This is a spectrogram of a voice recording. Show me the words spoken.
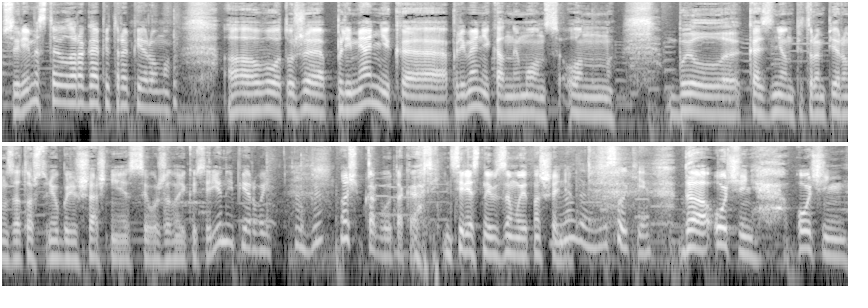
все время ставила рога Петра Первому. Э, вот, уже племянник, э, племянник Анны Монс, он был казнен Петром Первым за то, что у него были шашни с его женой Екатериной Первой. Угу. В общем, как бы такая интересные взаимоотношения. Ну да, высокие. Да, очень, очень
